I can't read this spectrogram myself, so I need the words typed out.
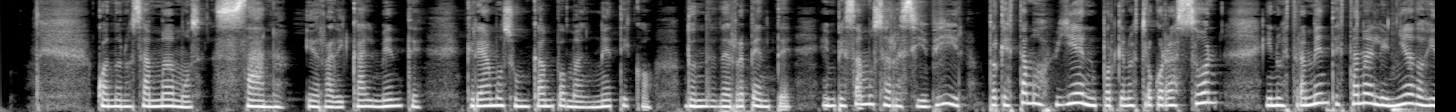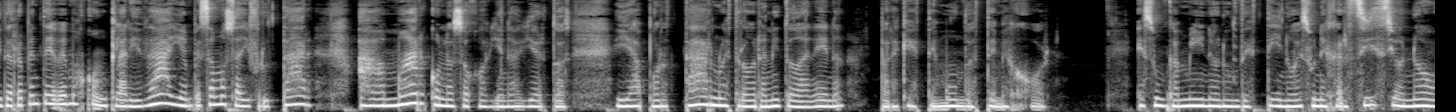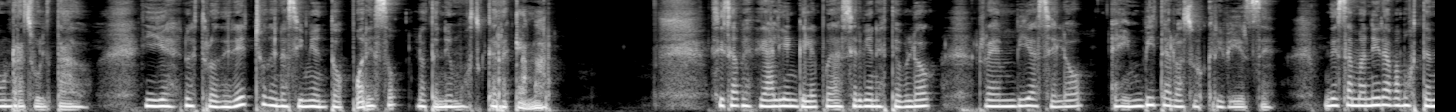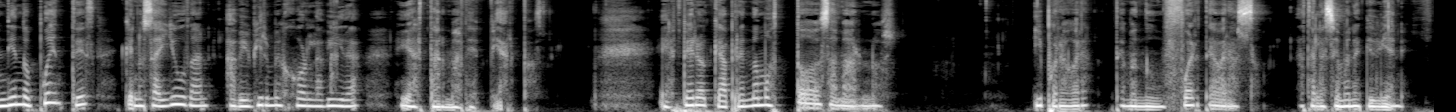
Cuando nos amamos sana y radicalmente creamos un campo magnético donde de repente empezamos a recibir porque estamos bien, porque nuestro corazón y nuestra mente están alineados y de repente vemos con claridad y empezamos a disfrutar, a amar con los ojos bien abiertos y a aportar nuestro granito de arena para que este mundo esté mejor. Es un camino, no un destino, es un ejercicio, no un resultado y es nuestro derecho de nacimiento, por eso lo tenemos que reclamar. Si sabes de alguien que le pueda hacer bien este blog, reenvíaselo e invítalo a suscribirse. De esa manera vamos tendiendo puentes que nos ayudan a vivir mejor la vida y a estar más despiertos. Espero que aprendamos todos a amarnos. Y por ahora te mando un fuerte abrazo. Hasta la semana que viene.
